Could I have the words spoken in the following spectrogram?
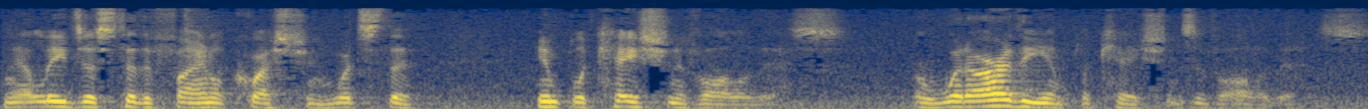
And that leads us to the final question What's the implication of all of this? Or what are the implications of all of this?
